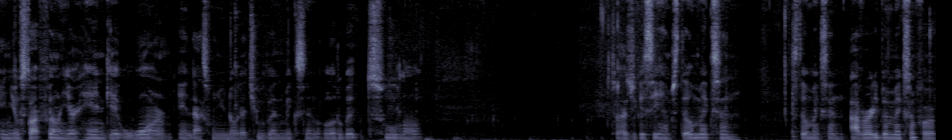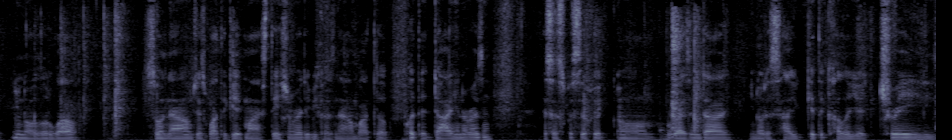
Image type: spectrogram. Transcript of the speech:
and you'll start feeling your hand get warm and that's when you know that you've been mixing a little bit too long. So as you can see, I'm still mixing, still mixing. I've already been mixing for, you know, a little while. So now I'm just about to get my station ready because now I'm about to put the dye in the resin. It's a specific um, resin dye. You know, this is how you get the color your trays,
